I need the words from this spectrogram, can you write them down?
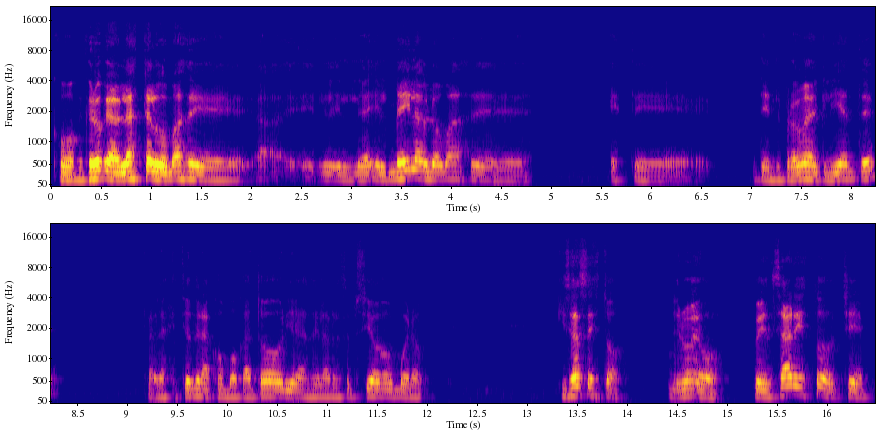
como que creo que hablaste algo más de, el, el mail habló más de, este, del problema del cliente para la gestión de las convocatorias, de la recepción, bueno, quizás esto, de nuevo, pensar esto, che,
